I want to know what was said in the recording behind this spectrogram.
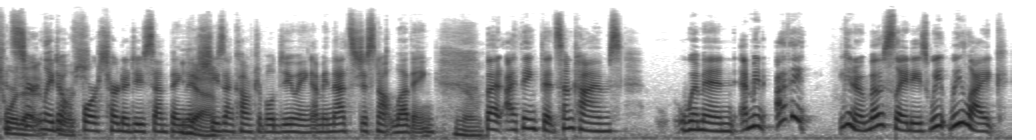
toward that. certainly don't course. force her to do something that Yeah. she's uncomfortable doing. I mean, that's just not loving. But I think that sometimes women, I mean, I think, you know, most ladies, we, we like,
